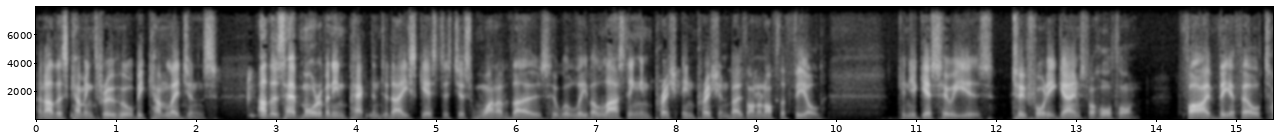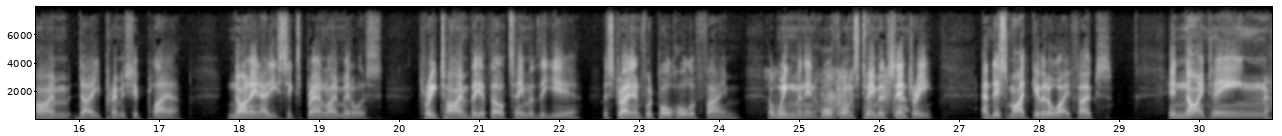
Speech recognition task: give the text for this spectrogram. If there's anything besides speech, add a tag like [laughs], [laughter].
and others coming through who will become legends. Others have more of an impact, and today's guest is just one of those who will leave a lasting impress- impression both on and off the field. Can you guess who he is? 240 games for Hawthorn, five VFL Time Day Premiership player, 1986 Brownlow medalist, three-time VFL Team of the Year, Australian Football Hall of Fame, a wingman in Hawthorn's Team of Century, and this might give it away, folks. In 19...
